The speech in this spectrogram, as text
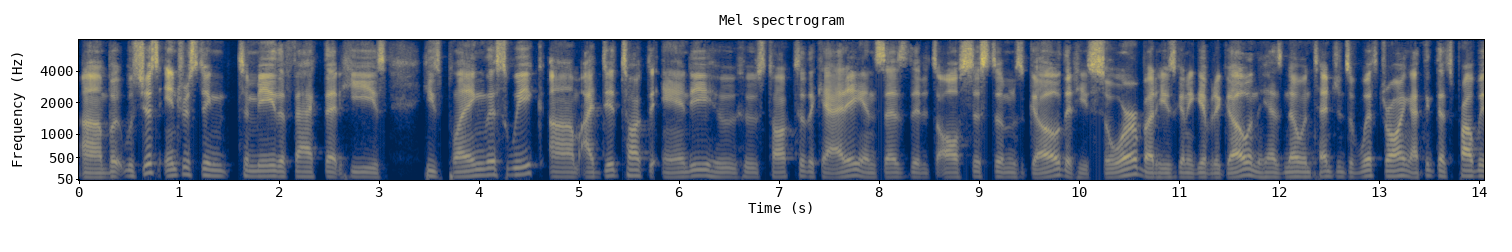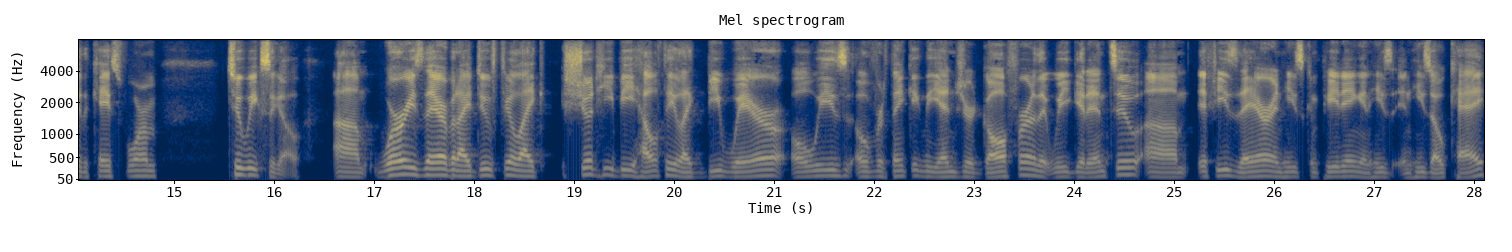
Um, but it was just interesting to me the fact that he's he's playing this week. Um, I did talk to Andy, who who's talked to the caddy and says that it's all systems go, that he's sore, but he's going to give it a go, and he has no intentions of withdrawing. I think that's probably the case for him two weeks ago. Um, worries there, but I do feel like should he be healthy, like beware always overthinking the injured golfer that we get into. Um, if he's there and he's competing and he's and he's okay,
